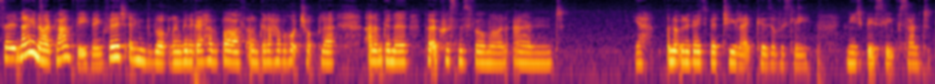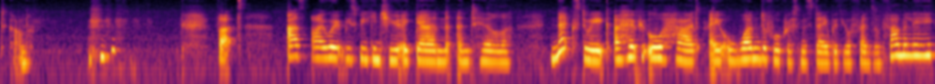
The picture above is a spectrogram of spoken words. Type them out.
So now you know I plan for the evening. Finish editing the vlog and I'm going to go have a bath and I'm going to have a hot chocolate and I'm going to put a Christmas film on and yeah, I'm not going to go to bed too late because obviously I need to be asleep for Santa to come. but as I won't be speaking to you again until next week I hope you all had a wonderful Christmas day with your friends and family.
